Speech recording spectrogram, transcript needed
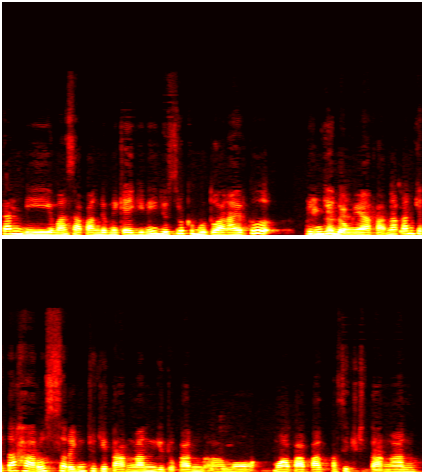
Kan di masa pandemi kayak gini justru kebutuhan air tuh tinggi Meningkat, dong ya, ya karena kan kita harus sering cuci tangan gitu kan uh, mau mau apa-apa pasti cuci tangan.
